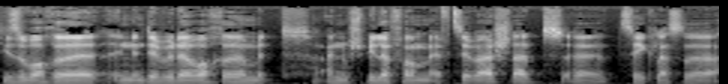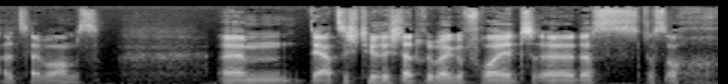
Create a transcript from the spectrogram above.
diese Woche ein Interview der Woche mit einem Spieler vom FC Wörstadt, äh, C-Klasse Alzey Worms. Ähm, der hat sich tierisch darüber gefreut, äh, dass, dass auch,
